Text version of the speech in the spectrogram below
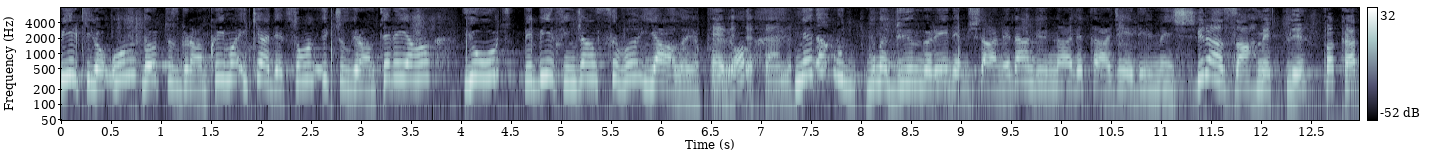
1 kilo un, 400 gram kıyma, 2 adet soğan, 300 gram tereyağı, yoğurt ve 1 fincan sıvı yağla yapılıyor. Evet efendim. Neden bu, buna düğün böreği demişler? Neden düğünlerde tercih edilmiş? Biraz zahmetli fakat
